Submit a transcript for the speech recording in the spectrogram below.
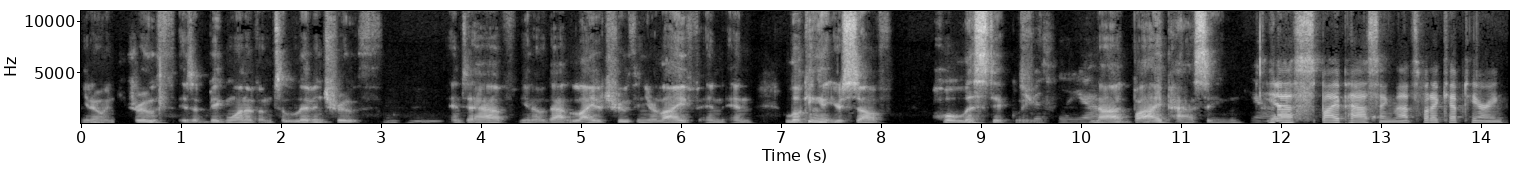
you know and truth is a big one of them to live in truth mm-hmm. and to have you know that light of truth in your life and and looking at yourself holistically yeah. not bypassing yeah. yes bypassing that's what i kept hearing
